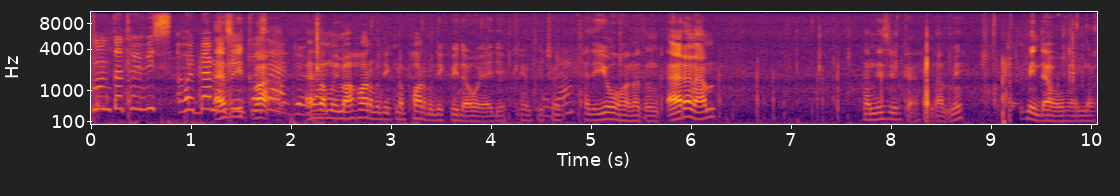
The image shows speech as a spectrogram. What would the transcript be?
Mondtad, hogy, visz, hogy Ez bemegyünk itt az már, erdőbe. ez amúgy már harmadik nap, harmadik videója egyébként, úgyhogy eddig jó haladunk. Erre nem? Nem nézzünk el? Nem mi? Mindenhol vannak.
